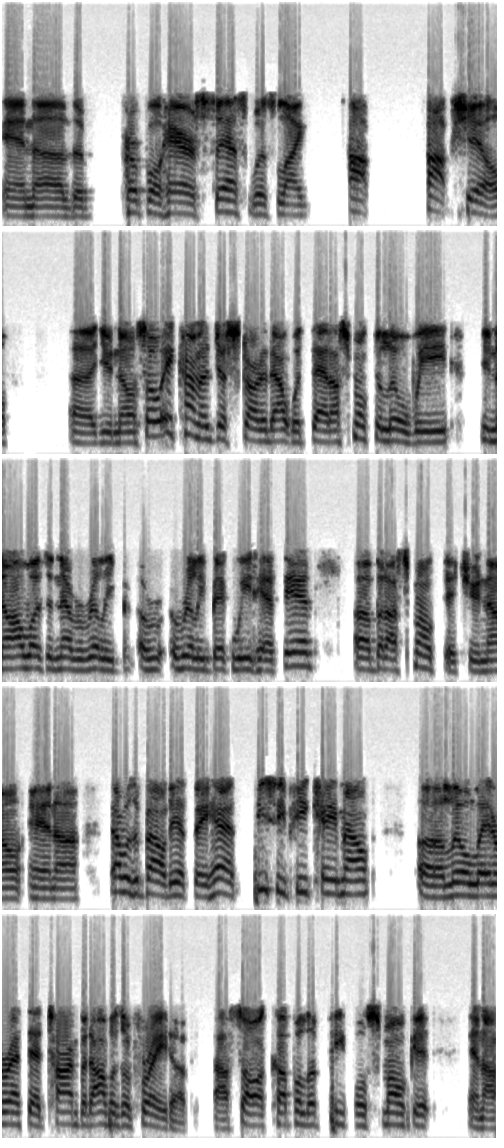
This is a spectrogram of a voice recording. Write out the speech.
and uh, the purple hair cess was like top top shelf, uh, you know. So it kind of just started out with that. I smoked a little weed, you know. I wasn't never really a, really big weed head then, uh, but I smoked it, you know, and uh, that was about it. They had PCP came out uh, a little later at that time, but I was afraid of it. I saw a couple of people smoke it, and I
